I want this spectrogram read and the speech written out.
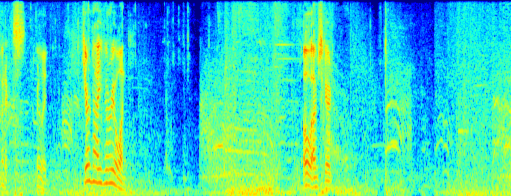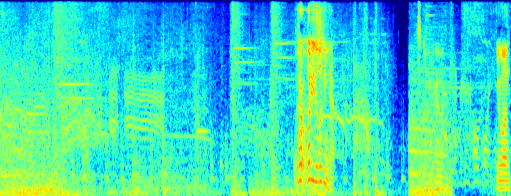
Medics, really. You're not even a real one. Oh, I'm scared. What, what are you looking at? It's gonna kill me. The control point. We won.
